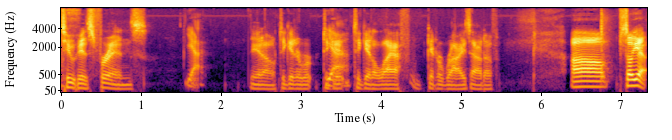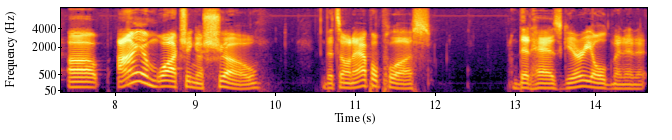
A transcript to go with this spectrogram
to his friends, yeah. you know, to get a to Yeah. get to get a laugh, get a rise out of. Um. so yeah, uh, I am watching a show that's on Apple Plus that has Gary Oldman in it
